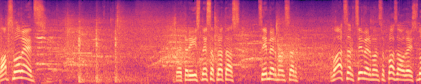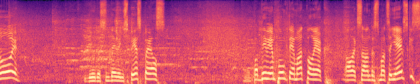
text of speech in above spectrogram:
Labs moments. Šeit arī īsti nesapratās Cimermans ar Vārts ar Cimermans pazaudējis nūju. 29 piespēles. Par diviem punktiem atpaliek Aleksandrs Macejevskis.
